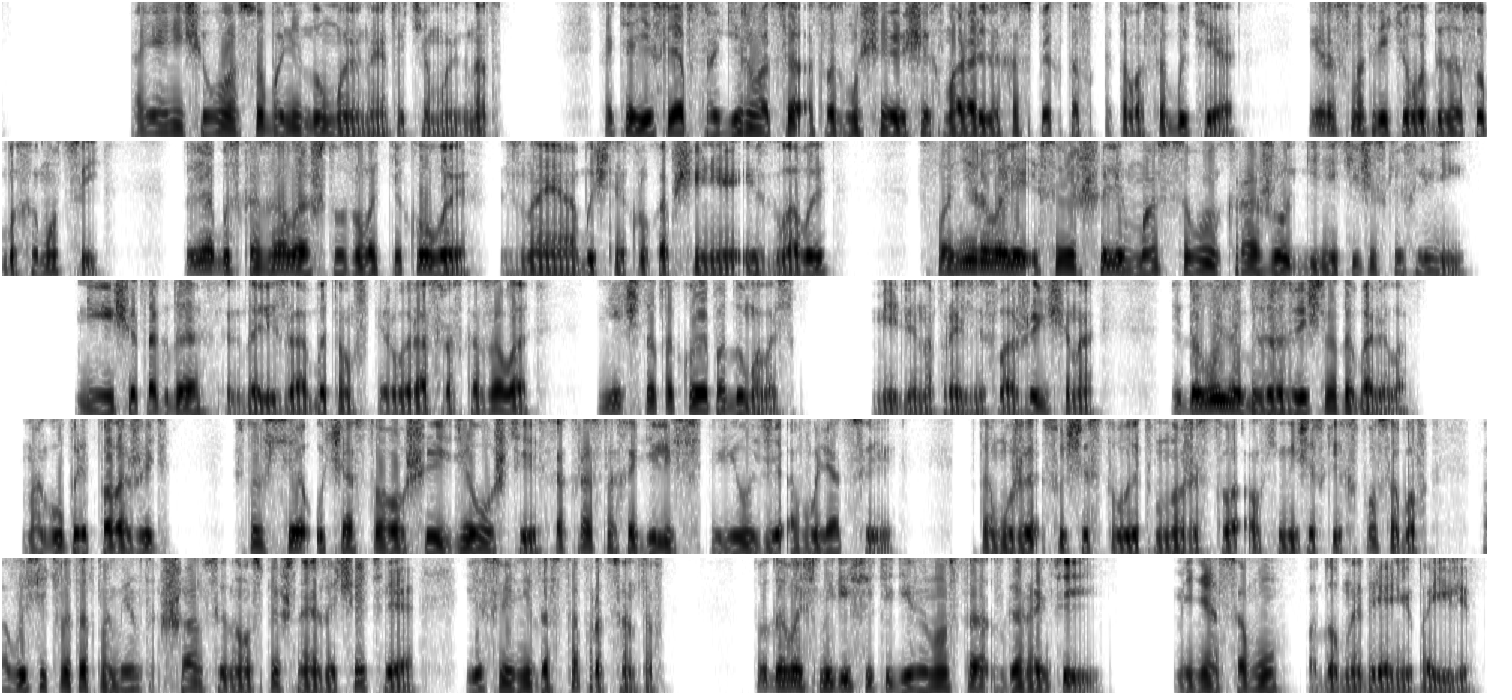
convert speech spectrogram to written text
«А я ничего особо не думаю на эту тему, Игнат. Хотя если абстрагироваться от возмущающих моральных аспектов этого события и рассмотреть его без особых эмоций, то я бы сказала, что Золотниковы, зная обычный круг общения их главы, спланировали и совершили массовую кражу генетических линий. Мне еще тогда, когда Лиза об этом в первый раз рассказала, Нечто такое подумалось, медленно произнесла женщина и довольно безразлично добавила. Могу предположить, что все участвовавшие девушки как раз находились в периоде овуляции. К тому же существует множество алхимических способов повысить в этот момент шансы на успешное зачатие, если не до 100%, то до 80-90 с гарантией. Меня саму подобной дрянью поили.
